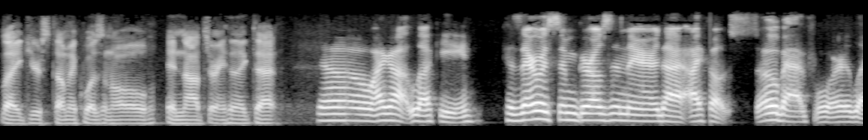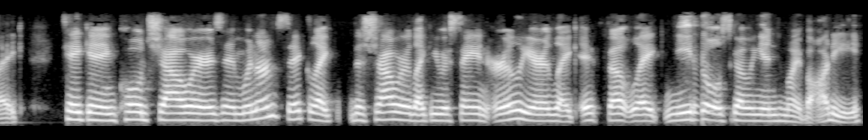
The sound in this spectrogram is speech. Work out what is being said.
like your stomach wasn't all in knots or anything like that. No, I got lucky because there was some girls in there that I felt so bad for, like taking cold showers. And when I'm sick, like the shower, like you were saying earlier, like it felt like needles going into my body.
